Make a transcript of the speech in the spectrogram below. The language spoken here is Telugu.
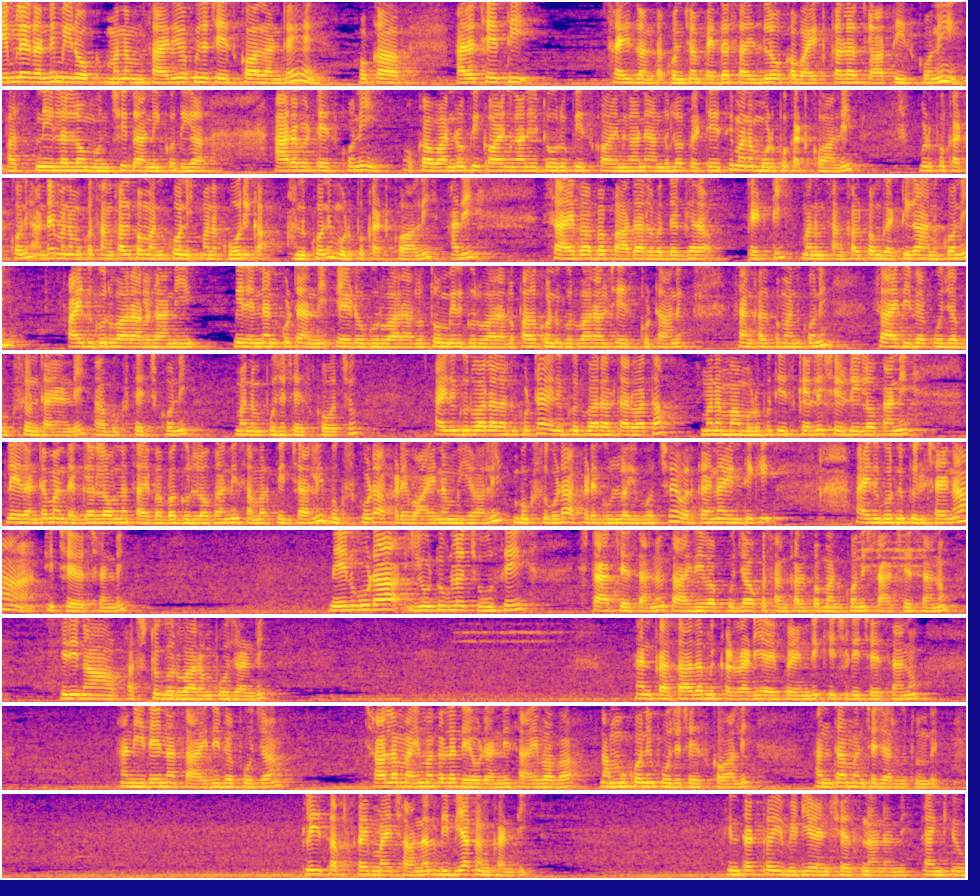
ఏం లేదండి మీరు మనం సాయిదేవ పూజ చేసుకోవాలంటే ఒక అరచేతి సైజ్ అంత కొంచెం పెద్ద సైజులో ఒక వైట్ కలర్ క్లాత్ తీసుకొని పసుపు నీళ్ళల్లో ముంచి దాన్ని కొద్దిగా ఆరబెట్టేసుకొని ఒక వన్ రూపీ కాయిన్ కానీ టూ రూపీస్ కాయిన్ కానీ అందులో పెట్టేసి మనం ముడుపు కట్టుకోవాలి. ముడుపు కట్టుకొని అంటే మనం ఒక సంకల్పం అనుకొని మన కోరిక అనుకొని ముడుపు కట్టుకోవాలి. అది సాయిబాబా పాదాల దగ్గర పెట్టి మనం సంకల్పం గట్టిగా అనుకొని ఐదు గురువారాలు కానీ మీరు ఎన్ని అనుకుంటే అన్ని ఏడు గురువారాలు తొమ్మిది గురువారాలు పదకొండు గురువారాలు చేసుకుంటా అని సంకల్పం అనుకొని సాయి దివ్య పూజ బుక్స్ ఉంటాయండి. ఆ బుక్స్ తెచ్చుకొని మనం పూజ చేసుకోవచ్చు. ఐదు గురువారాలు అనుకుంటే ఐదు గురువారాల తర్వాత మనం మా ముడుపు తీసుకెళ్ళి షిరిడీలో కానీ లేదంటే మన దగ్గరలో ఉన్న సాయిబాబా గుళ్ళో కానీ సమర్పించాలి. బుక్స్ కూడా అక్కడే వాయినం ఇవ్వాలి. బుక్స్ కూడా అక్కడే గుళ్ళో ఇవ్వచ్చు. ఎవరికైనా ఇంటికి ఐదుగురిని పిలిచైనా ఇచ్చేయచ్చండి. నేను కూడా యూట్యూబ్లో చూసి స్టార్ట్ చేశాను. సాయిదేవ పూజ ఒక సంకల్పం అనుకొని స్టార్ట్ చేశాను. ఇది నా ఫస్ట్ గురువారం పూజ అండి. అండ్ ప్రసాదం ఇక్కడ రెడీ అయిపోయింది. కిచిడి చేశాను. అండ్ ఇదే నా సాయి దివ్య పూజ. చాలా మహిమగల దేవుడు అండి సాయిబాబా. నమ్ముకొని పూజ చేసుకోవాలి. అంతా మంచి జరుగుతుంది. Please subscribe my channel Divya Kankanti ఇంతటితో ఈ వీడియో ఎండ్ చేస్తున్నానండి. Thank you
